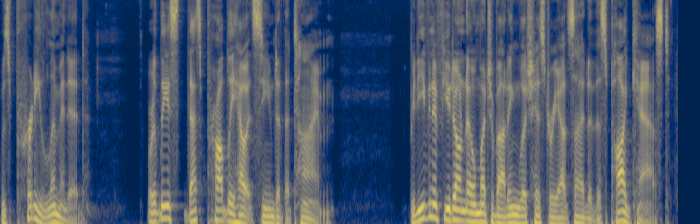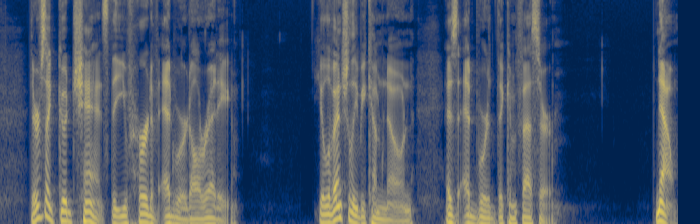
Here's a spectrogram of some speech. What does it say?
was pretty limited. Or at least that's probably how it seemed at the time. But even if you don't know much about English history outside of this podcast, there's a good chance that you've heard of Edward already. He'll eventually become known as Edward the Confessor. Now,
